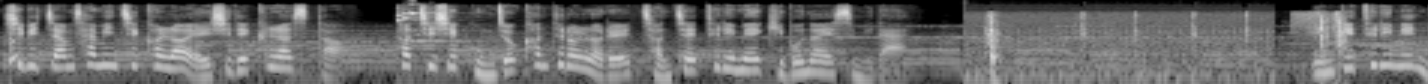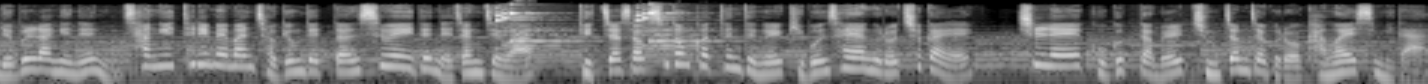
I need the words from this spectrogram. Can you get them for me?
12.3인치 컬러 LCD 클러스터, 터치식 공조 컨트롤러를 전체 트림에 기본화했습니다. 인기 트림인 르블랑에는 상위 트림에만 적용됐던 스웨이드 내장재와 뒷좌석 수동 커튼 등을 기본 사양으로 추가해 실내의 고급감을 중점적으로 강화했습니다.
